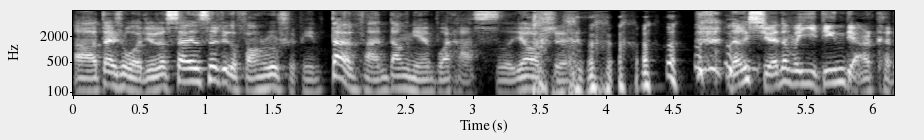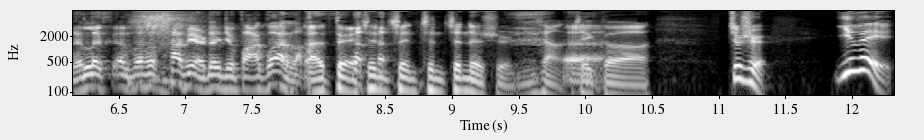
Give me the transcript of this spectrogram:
啊。但是我觉得塞恩斯这个防守水平，但凡当年博塔斯要是 能学那么一丁点儿，可能勒不汉密尔顿就八冠了啊。对，真真真真的是，你想这个，就是因为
